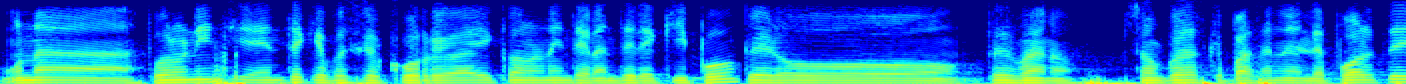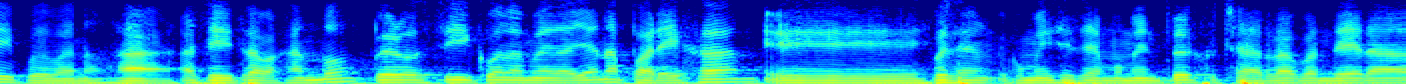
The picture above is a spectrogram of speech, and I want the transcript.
una por un incidente que pues que ocurrió ahí con una integrante del equipo pero pues bueno son cosas que pasan en el deporte y pues bueno a, seguir trabajando. Pero sí con la medalla en la pareja eh, pues como dices en el momento de escuchar la bandera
